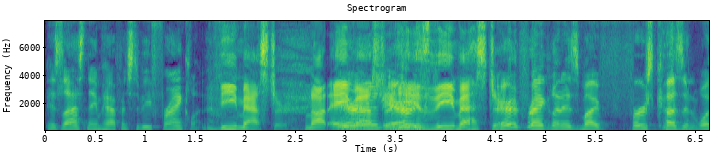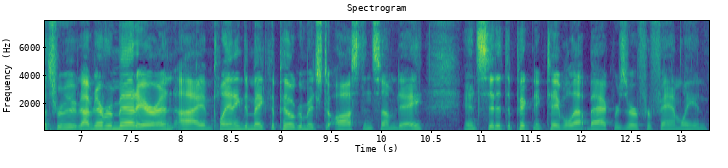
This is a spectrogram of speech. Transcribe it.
His last name happens to be Franklin. the master, not a Aaron- master. Aaron- he is the master. Aaron Franklin is my first cousin once removed. I've never met Aaron. I am planning to make the pilgrimage to Austin someday and sit at the picnic table out back reserved for family and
